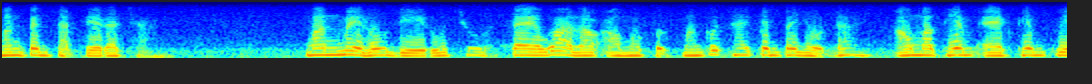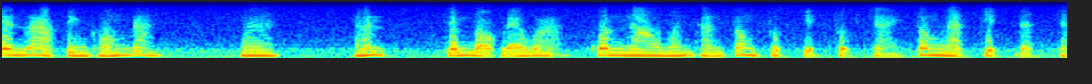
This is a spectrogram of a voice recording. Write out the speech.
มันเป็นสัตว์เดรัจฉานมันไม่รู้ดีรู้ชั่ว แต่ว่าเราเอามาฝึกมันก็ใช้เป็นประโยชน์ได้ เอามาเทียมแอกเทียมเกวียนลากสิ่งของได้นะฉะนั้นจึงบอกแล้วว่า คนเราเหมือนกันต้องฝึกจิตฝึกใจ ต้องดัดจิตดัดใจ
